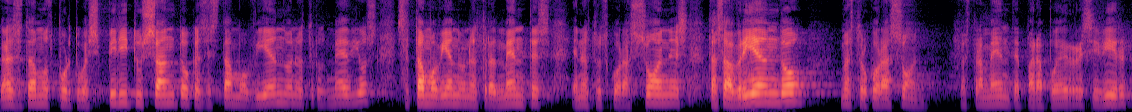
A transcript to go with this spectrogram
gracias te damos por tu Espíritu Santo que se está moviendo en nuestros medios, se está moviendo en nuestras mentes, en nuestros corazones, estás abriendo nuestro corazón nuestra mente para poder recibir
